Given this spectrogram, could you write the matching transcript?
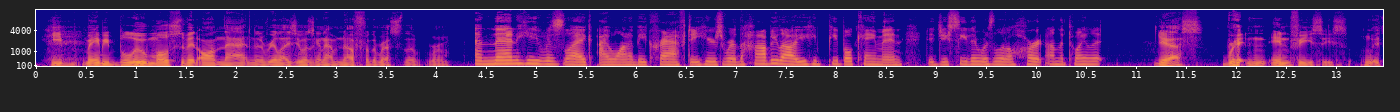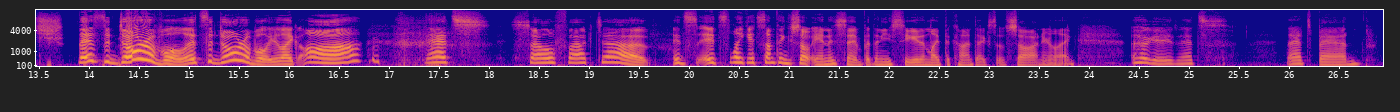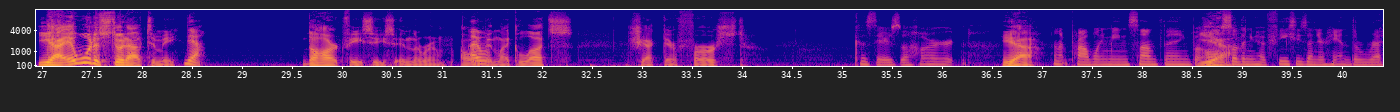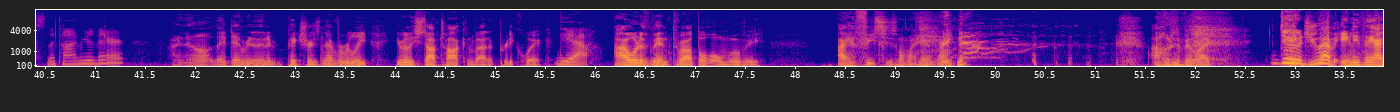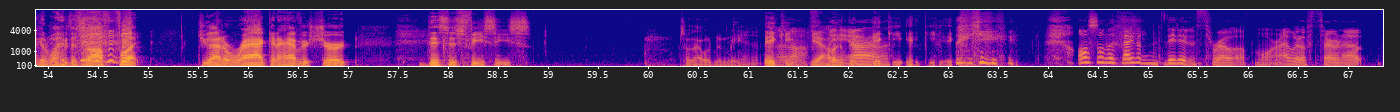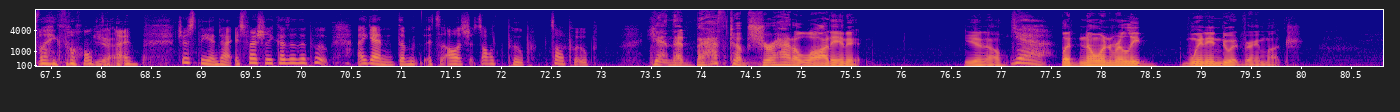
he maybe blew most of it on that, and then realized he wasn't gonna have enough for the rest of the room. And then he was like, "I want to be crafty. Here's where the Hobby Lobby people came in. Did you see there was a little heart on the toilet? Yes, written in feces, which That's adorable. That's adorable. You're like, aw, that's so fucked up. It's it's like it's something so innocent, but then you see it in like the context of Saw, and you're like, okay, that's that's bad. yeah, it would have stood out to me. Yeah. The heart feces in the room. I would have w- been like, let's check there first. Cause there's a heart. Yeah, and it probably means something. But Yeah. also, then you have feces on your hand the rest of the time you're there. I know they never. The pictures never really. You really stopped talking about it pretty quick. Yeah. I would have been throughout the whole movie. I have feces on my hand right now. I would have been like, "Hey, Dude, do you have anything I could wipe this off? Foot. Do you have a rag? Can I have your shirt? This is feces. So that would have been me. Icky. Yeah, I would have been uh. icky, icky, icky. also the fact that they didn't throw up more, I would have thrown up like the whole Yeah. time, just the entire, especially because of the poop. Again, the it's all it's all poop. It's all poop. Yeah, and that bathtub sure had a lot in it. You know, Yeah. but no one really went into it very much.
